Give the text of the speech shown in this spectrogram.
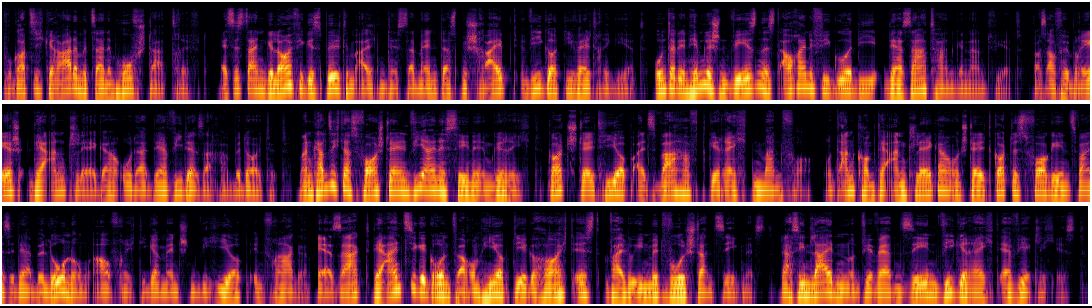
wo Gott sich gerade mit seinem Hofstaat trifft. Es ist ein geläufiges Bild im Alten Testament, das beschreibt, wie Gott die Welt regiert. Unter den himmlischen Wesen ist auch eine Figur, die der Satan genannt wird, was auf Hebräisch der Ankläger oder der Widersacher bedeutet. Man kann sich das vorstellen wie eine Szene im Gericht. Gott stellt Hiob als wahrhaft gerechten Mann vor. Und dann kommt der Ankläger und stellt Gottes Vorgehensweise der Belohnung aufrichtiger Menschen wie Hiob in Frage. Er sagt, der einzige Grund, warum Hiob dir gehorcht, ist, weil du ihn mit Wohlstand segnest. Lass ihn leiden und wir werden sehen, wie gerecht er wirklich ist.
